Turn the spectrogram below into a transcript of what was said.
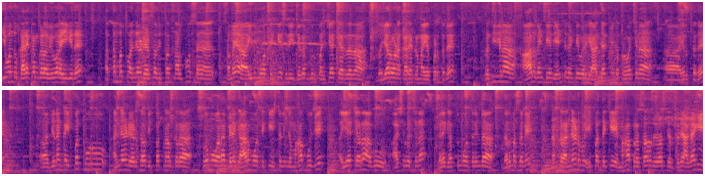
ಈ ಒಂದು ಕಾರ್ಯಕ್ರಮಗಳ ವಿವರ ಹೀಗಿದೆ. ಹತ್ತೊಂಬತ್ತು, ಹನ್ನೆರಡು, ಎರಡು ಸಾವಿರದ ಇಪ್ಪತ್ನಾಲ್ಕು ಸಮಯ ಐದು ಮೂವತ್ತಕ್ಕೆ ಶ್ರೀ ಜಗದ್ಗುರು ಪಂಚಾಚಾರ್ಯರ ಧ್ವಜಾರೋಹಣ ಕಾರ್ಯಕ್ರಮ ಏರ್ಪಡ್ತದೆ. ಪ್ರತಿದಿನ ಆರು ಗಂಟೆಯಿಂದ ಎಂಟು ಗಂಟೆವರೆಗೆ ಆಧ್ಯಾತ್ಮಿಕ ಪ್ರವಚನ ಇರುತ್ತದೆ. ದಿನಾಂಕ ಇಪ್ಪತ್ತ್ಮೂರು ಹನ್ನೆರಡು, ಎರಡು ಸಾವಿರದ ಇಪ್ಪತ್ನಾಲ್ಕರ ಸೋಮವಾರ ಬೆಳಗ್ಗೆ ಆರು ಮೂವತ್ತಕ್ಕೆ ಇಷ್ಟಲಿಂಗ ಮಹಾಪೂಜೆ, ಅಯ್ಯಾಚಾರ ಹಾಗೂ ಆಶೀರ್ವಚನ, ಬೆಳಗ್ಗೆ ಹತ್ತು ಮೂವತ್ತರಿಂದ ಧರ್ಮಸಭೆ, ನಂತರ ಹನ್ನೆರಡು ಇಪ್ಪತ್ತಕ್ಕೆ ಮಹಾಪ್ರಸಾದದ ವ್ಯವಸ್ಥೆ ಇರ್ತದೆ ಹಾಗಾಗಿ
